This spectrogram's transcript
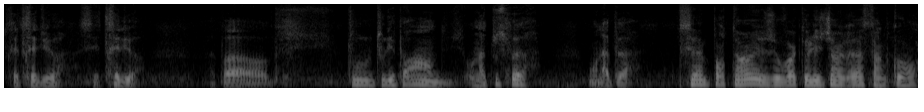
Très très dur, c'est très dur. Pas, tous, les parents, on a tous peur. On a peur. C'est important et je vois que les gens restent encore.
